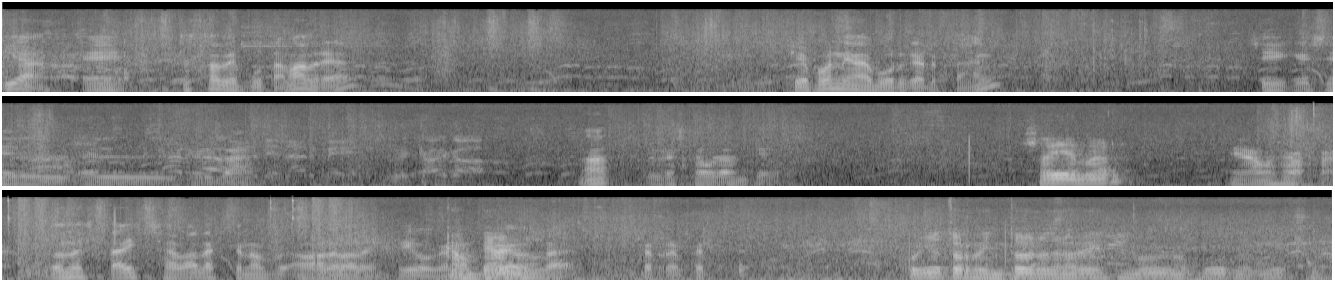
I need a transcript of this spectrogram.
tía, eh, esto está de puta madre, ¿eh? ¿Qué ponía Burger Tank? Sí, que es el, el, el bar, Ah, el restaurante. ¿Se va a llamar? Venga, vamos a bajar. ¿dónde estáis, chavales? Que no... Vale, vale, digo que no os Campeando. veo, ¿sabes? De repente... Coño, tormentón otra vez. No, la puta, mucho.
